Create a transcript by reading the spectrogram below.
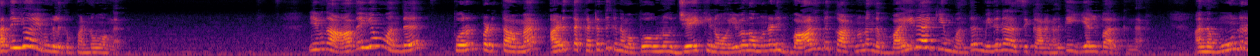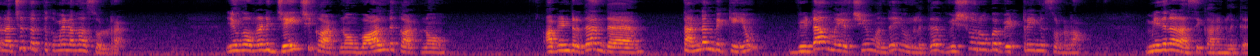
அதிகம் இவங்களுக்கு பண்ணுவாங்க. இவங்க அதையும் வந்து பொருட்படுத்தாம அடுத்த கட்டத்துக்கு நம்ம போகணும் ஜெயிக்கணும் இவங்க முன்னாடி வாழ்ந்து காட்டணும்னு அந்த வைராக்கியம் வந்து மிதுனராசிக்காரங்களுக்கு இயல்பா இருக்குங்க. அந்த மூன்று நட்சத்திரத்துக்குமே நான் தான் சொல்றேன். இவங்க முன்னாடி ஜெயிச்சு காட்டணும் வாழ்ந்து காட்டணும் அப்படின்றது அந்த தன்னம்பிக்கையும் விடாமுயற்சியும் வந்து இவங்களுக்கு விஸ்வரூப வெற்றின்னு சொல்லலாம். மிதன ராசிக்காரங்களுக்கு.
